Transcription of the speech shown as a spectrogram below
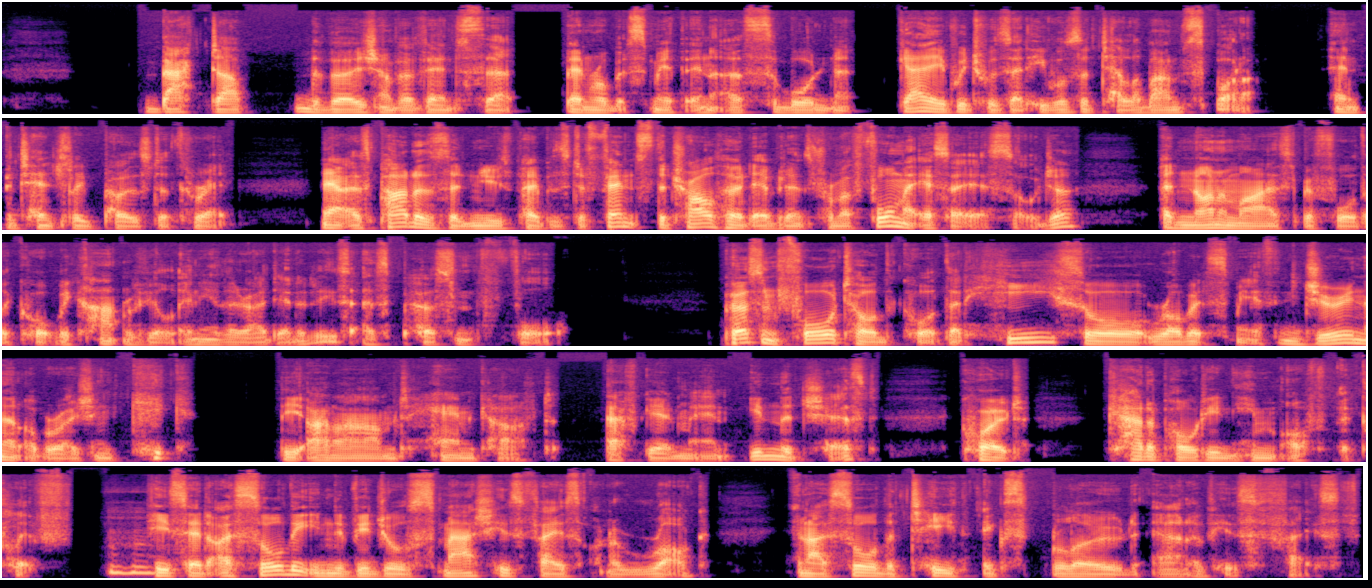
backed up the version of events that Ben Roberts-Smith and a subordinate gave, which was that he was a Taliban spotter and potentially posed a threat. Now, as part of the newspaper's defense, the trial heard evidence from a former SAS soldier, anonymized before the court. We can't reveal any of their identities as person four. Person four told the court that he saw Roberts-Smith during that operation kick the unarmed, handcuffed Afghan man in the chest, quote, catapulting him off a cliff. Mm-hmm. He said, I saw the individual smash his face on a rock and I saw the teeth explode out of his face.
